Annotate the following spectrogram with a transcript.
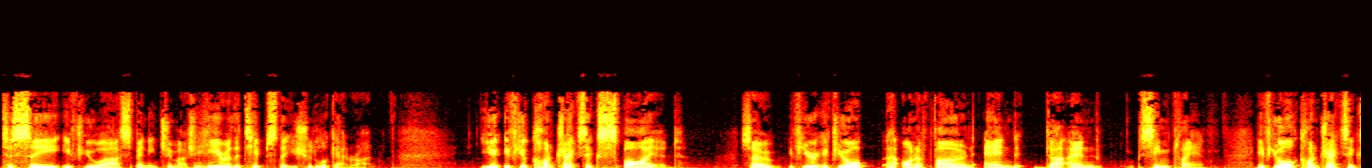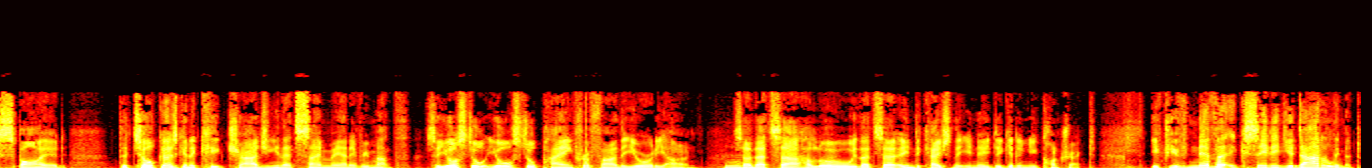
to see if you are spending too much. And here are the tips that you should look at, right? You, if your contract's expired, so if you're if you're uh, on a phone and and SIM plan, if your contract's expired, the telco is going to keep charging you that same amount every month. So you're still you're still paying for a phone that you already own. So that's uh, hello. That's an indication that you need to get a new contract. If you've never exceeded your data limit,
